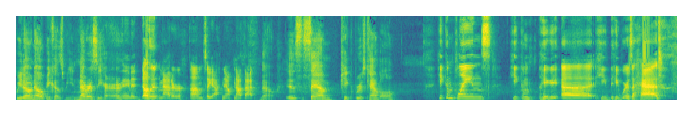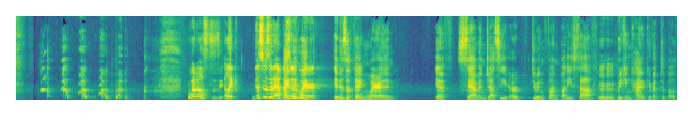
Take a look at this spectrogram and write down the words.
We don't know because we never see her. And it doesn't matter. Um. So yeah, no, not that. No. Is Sam peak Bruce Campbell? He complains. He com- he uh he he wears a hat. what else does he like? This was an episode think where. like it is a thing wherein if Sam and Jesse are doing fun buddy stuff, we can kind of give it to both.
